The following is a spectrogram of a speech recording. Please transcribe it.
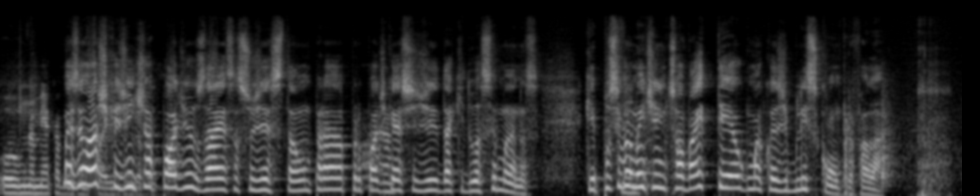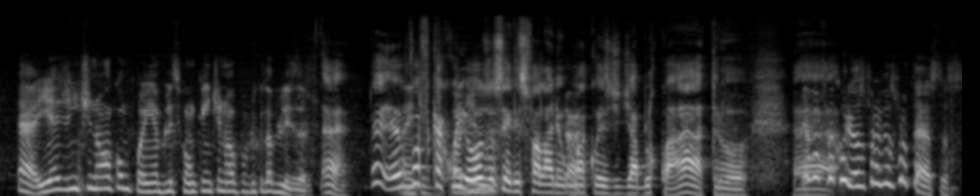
Ou na minha cabeça. Mas eu acho que a gente já pode usar essa sugestão para o podcast de daqui duas semanas. Que possivelmente a gente só vai ter alguma coisa de BlizzCon para falar. É, e a gente não acompanha a BlizzCon que a gente não é o público da Blizzard. É. É, Eu A vou ficar pode- curioso se eles falarem alguma É. coisa de Diablo 4. Eu vou é, ficar curioso pra ver os protestos.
